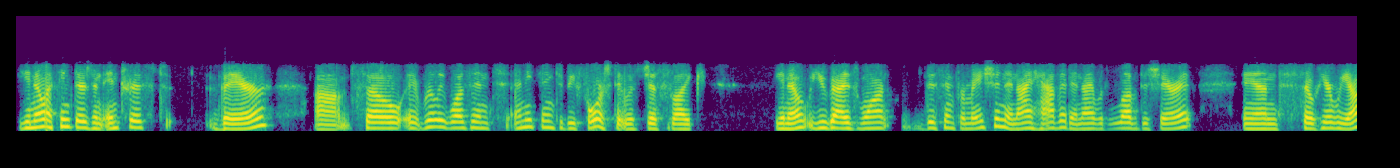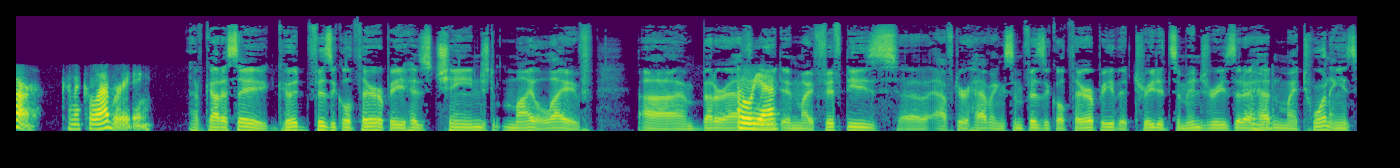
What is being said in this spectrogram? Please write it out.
you know, I think there's an interest there. Um, so it really wasn't anything to be forced. It was just like, you know, you guys want this information and I have it and I would love to share it. And so here we are, kind of collaborating. I've got to say, good physical therapy has changed my life. Uh, I'm a better athlete oh, yeah. in my 50s uh, after having some physical therapy that treated some injuries that I mm-hmm. had in my 20s.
